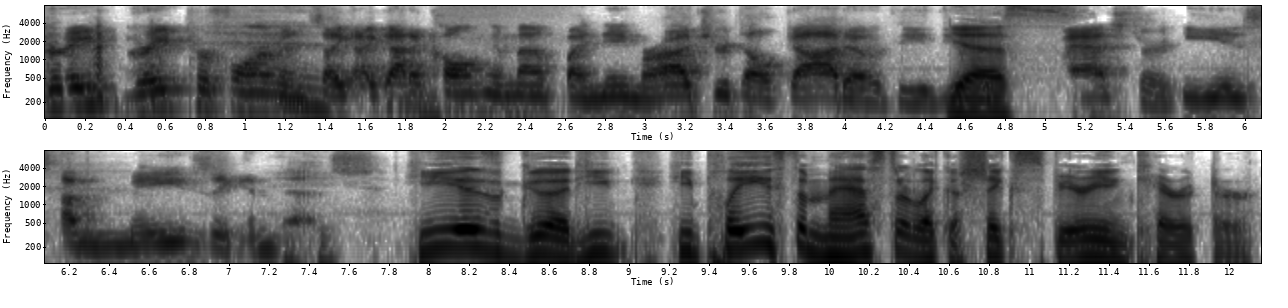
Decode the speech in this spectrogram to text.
great, great performance. I, I got to call him out by name, Roger Delgado, the, the Yes. master. He is amazing in this. He is good. He he plays the master like a Shakespearean character.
